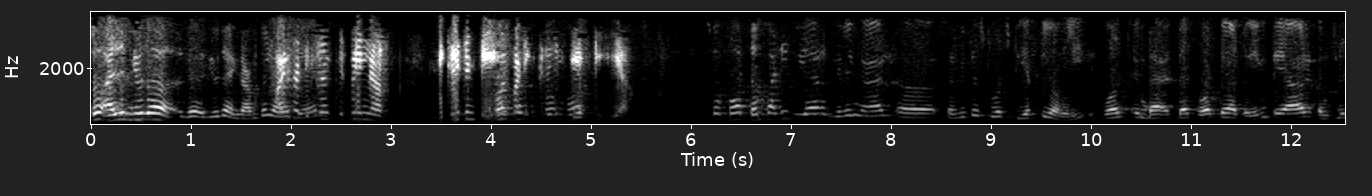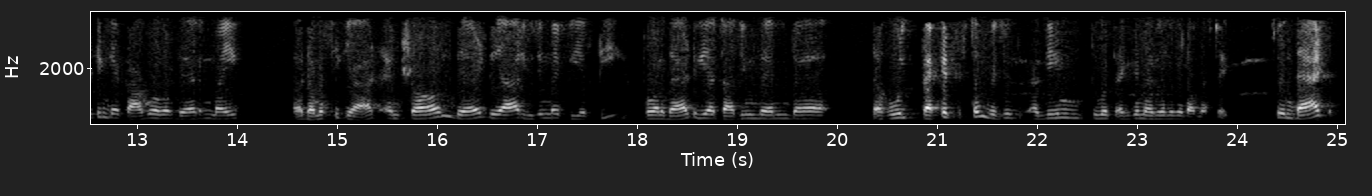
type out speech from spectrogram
So I'll just give the, the give the example. What is the difference between uh, decrease in TU but increase in PFT? Yeah. So for some parties, we are giving our uh, services towards PFT only. What in that that what they are doing, they are conflating their cargo over there in my uh, domestic yard, and from there they are using my PFT. For that, we are charging them the the whole packet system, which is again towards EXIM as well as the domestic. So in that,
